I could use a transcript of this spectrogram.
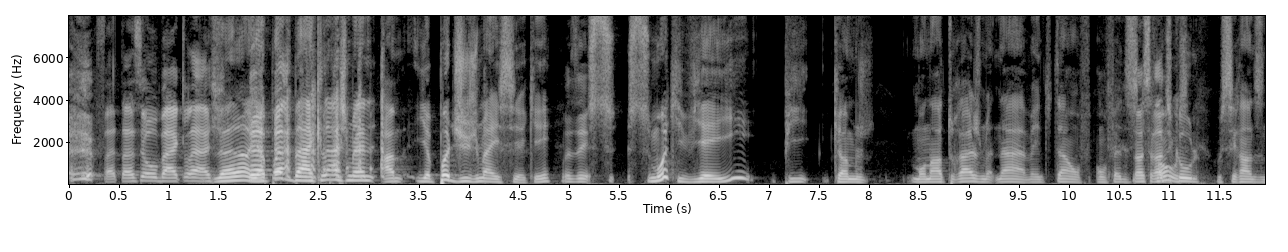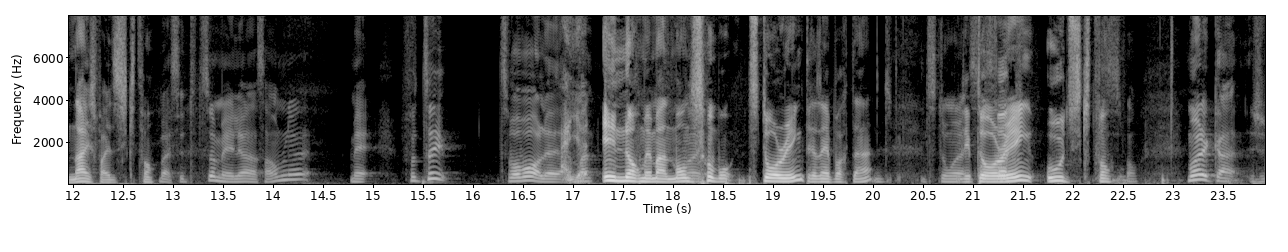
Fais attention au backlash. Non, non, il n'y a pas de backlash, man. Il n'y a pas de jugement ici, OK? Vas-y. C'est- moi qui vieillis, puis comme je- mon entourage maintenant à 28 ans, on, fait du ski Non, c'est rendu cool. Ou c'est rendu nice faire du ski de fond. Ben, c'est tout ça, mais là, ensemble. Là. Mais, faut, tu sais, tu vas voir. Il y a énormément de monde Ouais. sur mon du touring, très important. dois- Les ça, Touring ou du ski de fond. Moi, là, quand je-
